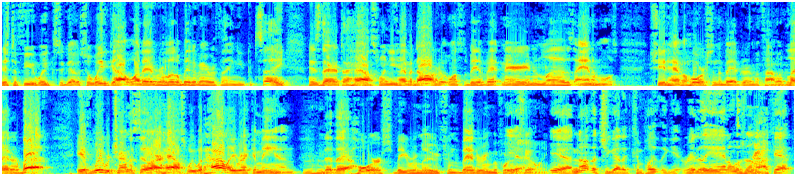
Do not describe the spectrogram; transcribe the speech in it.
just a few weeks ago. So we've got whatever, a little bit of everything you could say is there at the house. When you have a daughter that wants to be a veterinarian and loves animals, she'd have a horse in the bedroom if I would let her. But if we were trying to sell our house, we would highly recommend mm-hmm. that that horse be removed from the bedroom before yeah. the showing. Yeah, not that you got to completely get rid of the animals, nothing Right. like that.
